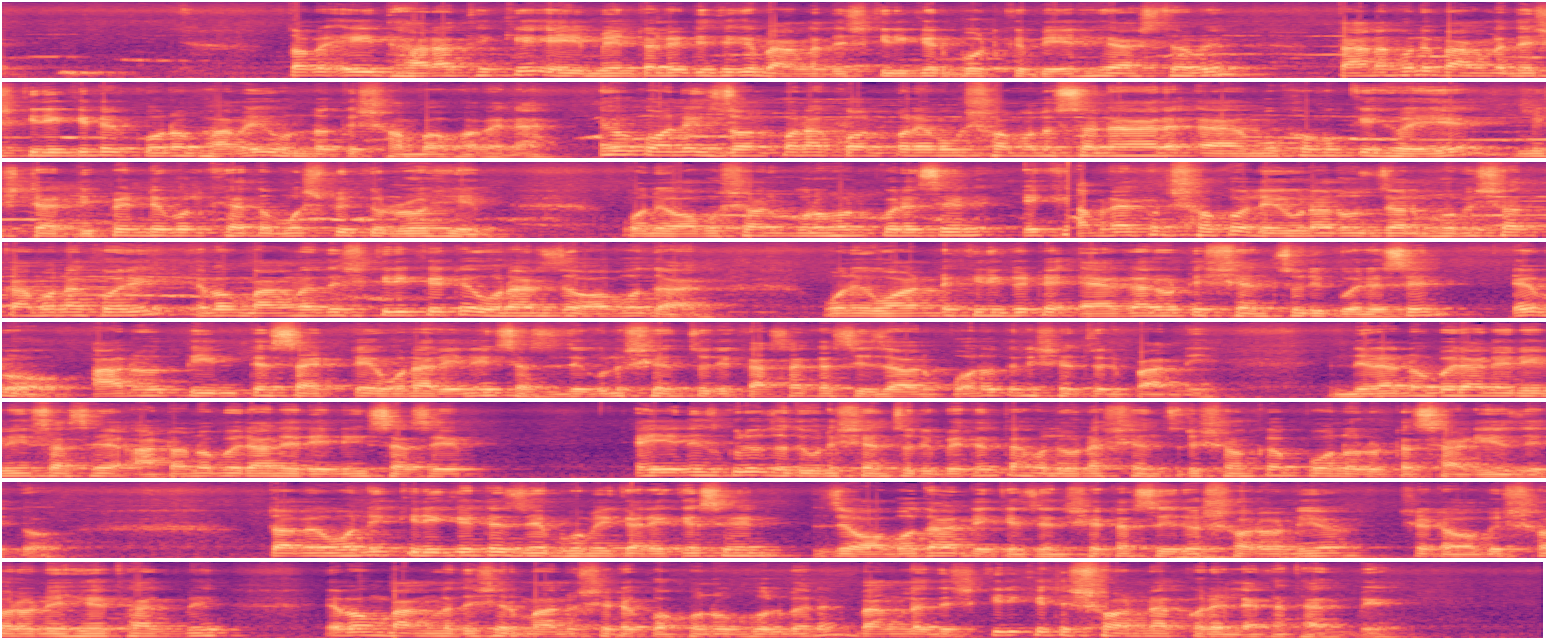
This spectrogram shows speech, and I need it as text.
তবে এই ধারা থেকে, এই মেন্টালিটি থেকে বাংলাদেশ ক্রিকেট বোর্ডকে বের হয়ে আসতে হবে। তা না হলে বাংলাদেশ ক্রিকেটের কোনোভাবেই উন্নতি সম্ভব হবে না। যাই হোক, অনেক জল্পনা, কল্পনা এবং সমালোচনার মুখোমুখি হয়ে মিস্টার ডিপেন্ডেবল খ্যাত মুশফিকুর রহিম উনি অবসর গ্রহণ করেছেন। আমরা এখন সকলে ওনার উজ্জ্বল ভবিষ্যৎ কামনা করি এবং বাংলাদেশ ক্রিকেটে ওনার যে অবদান, উনি ওয়ানডে ক্রিকেটে এগারোটি সেঞ্চুরি করেছেন এবং আরও তিনটে, চারটে ওনার ইনিংস আছে, যেগুলো সেঞ্চুরি কাছাকাছি যাওয়ার পরও তিনি সেঞ্চুরি পাননি। নিরানব্বই রানের ইনিংস আছে, আটানব্বই রানের ইনিংস আছে। এই ইনিংসগুলো যদি উনি সেঞ্চুরি পেতেন, তাহলে ওনার সেঞ্চুরি সংখ্যা পনেরোটা ছাড়িয়ে যেত। তবে উনি ক্রিকেটে যে ভূমিকা রেখেছেন, যে অবদান রেখেছেন, সেটা চিরস্মরণীয়, সেটা অবিস্মরণীয় হয়ে থাকবে এবং বাংলাদেশের মানুষ সেটা কখনো ভুলবে না। বাংলাদেশ ক্রিকেটে স্বর্ণাক্ষরে লেখা থাকবে।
